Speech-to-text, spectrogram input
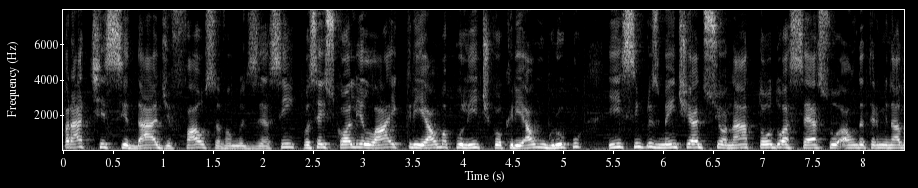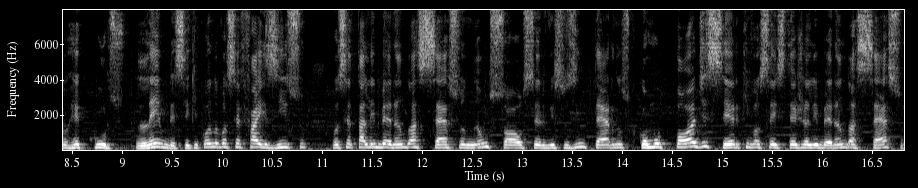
praticidade falsa, vamos dizer assim, você escolhe ir lá e criar uma política ou criar um grupo e simplesmente adicionar todo o acesso acesso a um determinado recurso. Lembre-se que quando você faz isso, você está liberando acesso não só aos serviços internos, como pode ser que você esteja liberando acesso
